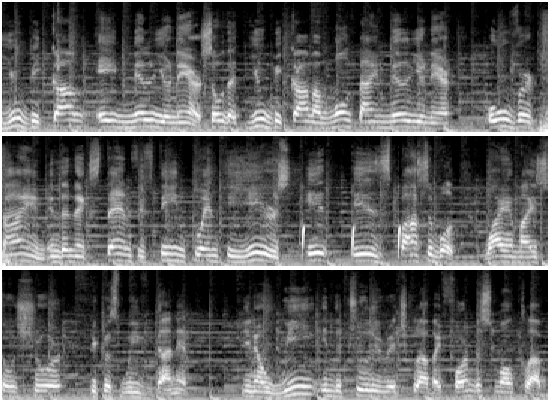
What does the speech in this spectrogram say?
you become a millionaire, so that you become a multi-millionaire over time in the next 10, 15, 20 years. It is possible. Why am I so sure? Because we've done it. You know, we in the Truly Rich Club, I formed a small club,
